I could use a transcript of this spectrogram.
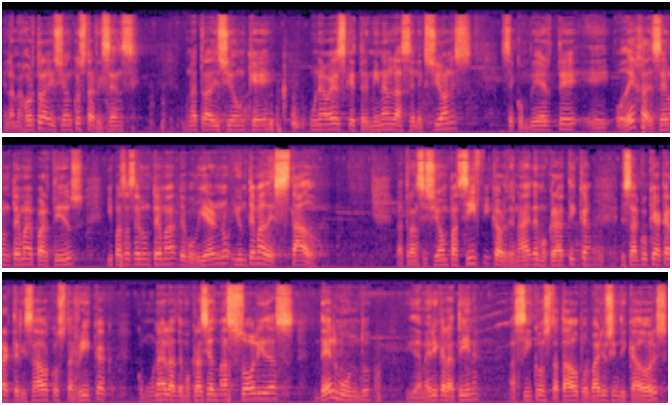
en la mejor tradición costarricense, una tradición que una vez que terminan las elecciones se convierte eh, o deja de ser un tema de partidos y pasa a ser un tema de gobierno y un tema de Estado. La transición pacífica, ordenada y democrática es algo que ha caracterizado a Costa Rica como una de las democracias más sólidas del mundo y de América Latina así constatado por varios indicadores,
